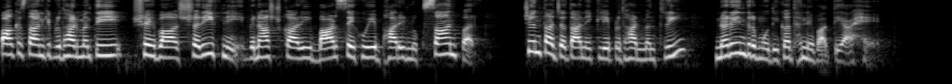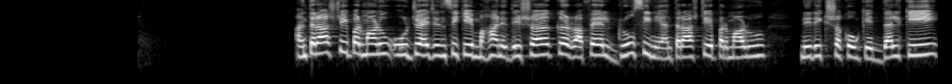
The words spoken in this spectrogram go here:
पाकिस्तान के प्रधानमंत्री शहबाज शरीफ ने विनाशकारी बाढ़ से हुए भारी नुकसान पर चिंता जताने के लिए प्रधानमंत्री नरेंद्र मोदी का धन्यवाद दिया है। अंतर्राष्ट्रीय परमाणु ऊर्जा एजेंसी के महानिदेशक राफेल ग्रोसी ने अंतर्राष्ट्रीय परमाणु निरीक्षकों के दल के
